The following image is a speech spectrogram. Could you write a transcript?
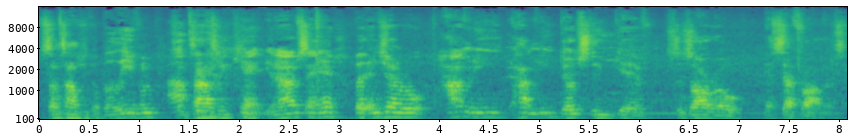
Sometimes we can believe them, sometimes we can't. You know what I'm saying? But in general, how many how many dirts do you give Cesaro and Seth Rollins?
